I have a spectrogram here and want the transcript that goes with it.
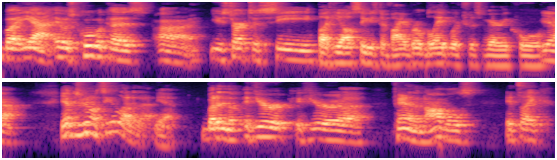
But yeah, it was cool because uh, you start to see. but he also used a vibro blade, which was very cool. Yeah, yeah, because we don't see a lot of that. Yeah. But in the if you're if you're a fan of the novels, it's like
